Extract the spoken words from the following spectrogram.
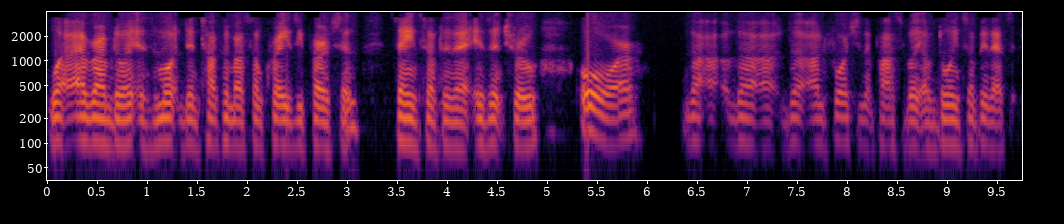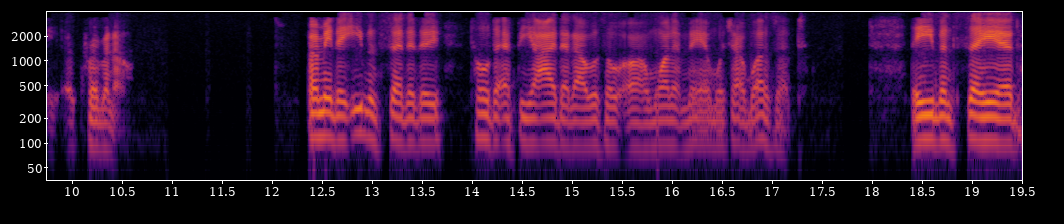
whatever I'm doing is more than talking about some crazy person saying something that isn't true, or the the the unfortunate possibility of doing something that's a criminal. I mean, they even said that they told the FBI that I was a, a wanted man, which I wasn't. They even said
